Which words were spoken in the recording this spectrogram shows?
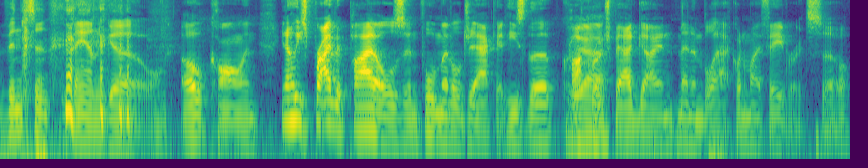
Vincent Van Gogh. Oh, Colin. You know, he's Private Pyles in Full Metal Jacket. He's the cockroach Yeah. bad guy in Men in Black, one of my favorites. So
